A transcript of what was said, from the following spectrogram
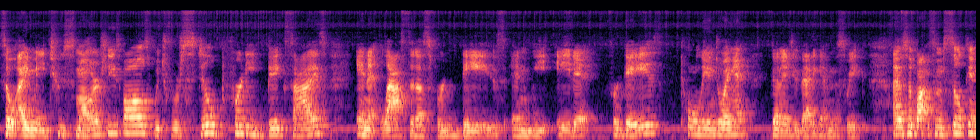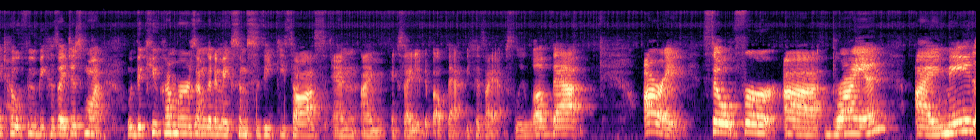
So I made two smaller cheese balls, which were still pretty big size, and it lasted us for days. And we ate it for days, totally enjoying it. Gonna do that again this week. I also bought some silken tofu because I just want, with the cucumbers, I'm going to make some tzatziki sauce, and I'm excited about that because I absolutely love that. All right, so for uh, Brian, I made,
